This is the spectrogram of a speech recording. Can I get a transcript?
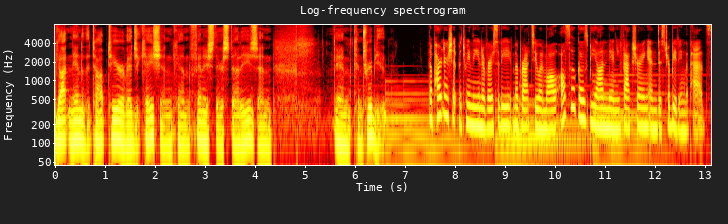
gotten into the top tier of education can finish their studies and and contribute. The partnership between the university, Mebratu, and Wall also goes beyond manufacturing and distributing the pads.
